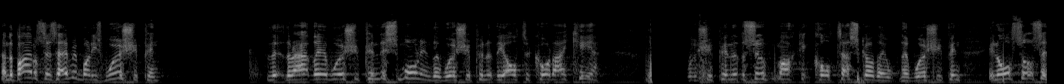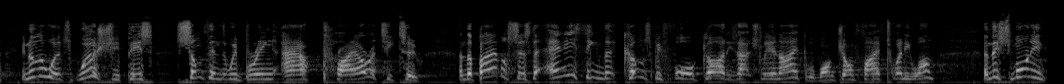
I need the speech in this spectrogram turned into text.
And the Bible says everybody's worshiping. They're out there worshiping this morning. They're worshiping at the altar called IKEA. They're worshiping at the supermarket called Tesco. They're, they're worshiping in all sorts of. In other words, worship is something that we bring our priority to. And the Bible says that anything that comes before God is actually an idol. 1 John 5 21. And this morning,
